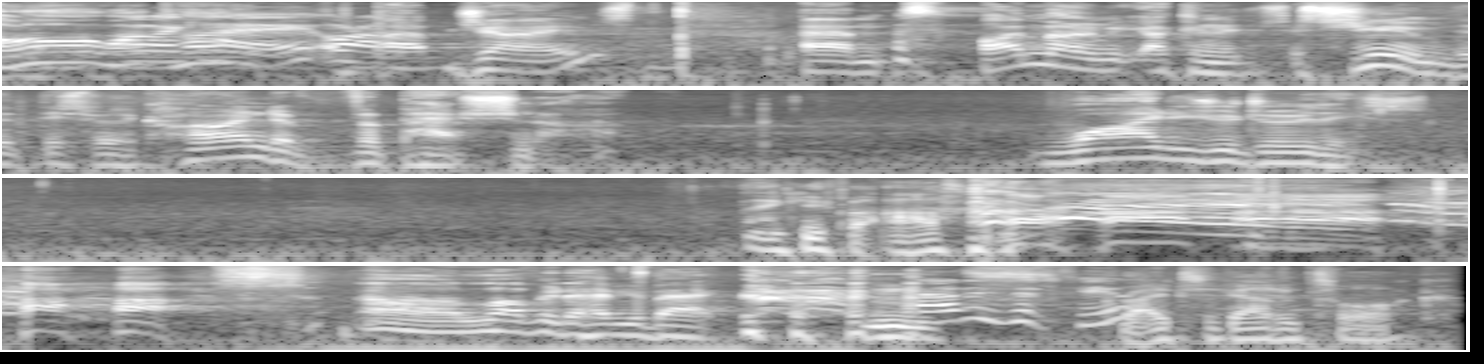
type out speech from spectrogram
Oh, okay. Oh, okay. All right. Uh, James, um, I'm only, I can assume that this was a kind of Vipassana. Why did you do this? Thank you for asking. Oh, lovely to have you back. Mm. How does it feel? Great to be able to talk.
